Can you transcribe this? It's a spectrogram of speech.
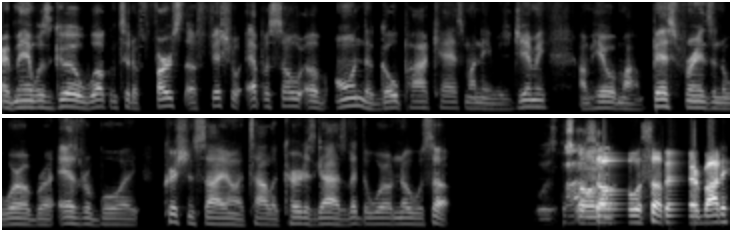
All right, man. What's good? Welcome to the first official episode of On the Geaux podcast. My name is Jimmy. I'm here with my best friends in the world, bro. Ezra Boyd, Christian Sion, and Tyler Curtis. Guys, let the world know what's up. What's What's going on? What's up, everybody?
